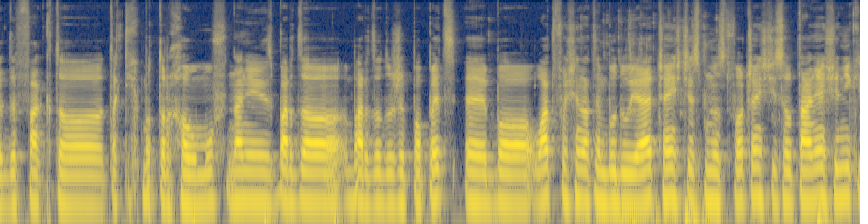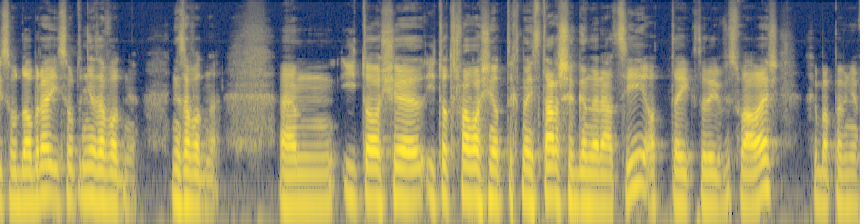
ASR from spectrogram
e, de facto takich motorhome'ów. Na nie jest bardzo, bardzo duży popyt, e, bo łatwo się na tym buduje, części jest mnóstwo, części są tanie, silniki są dobre i są niezawodnie, niezawodne. I to się, i to trwa właśnie od tych najstarszych generacji, od tej, której wysłałeś, chyba pewnie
